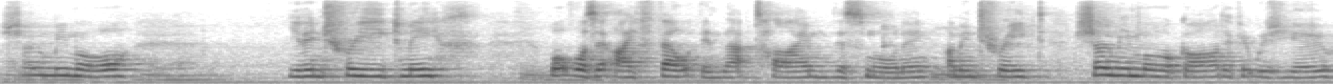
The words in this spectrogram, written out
Show me more. You've intrigued me. What was it I felt in that time this morning? I'm intrigued. Show me more, God, if it was you.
